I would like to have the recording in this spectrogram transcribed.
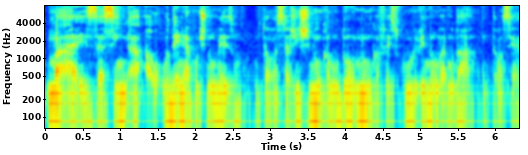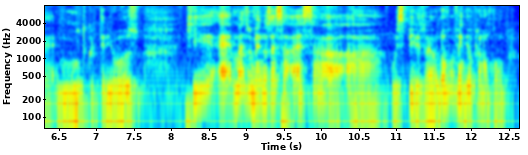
Mas, assim, a, a, o DNA continua o mesmo. Então, assim, a gente nunca mudou, nunca fez curva e não vai mudar. Então, assim, é muito criterioso, que é mais ou menos essa, essa a, o espírito, né? Eu não vou vender o que eu não compro.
